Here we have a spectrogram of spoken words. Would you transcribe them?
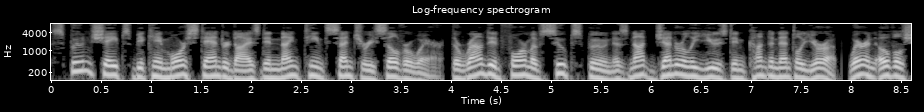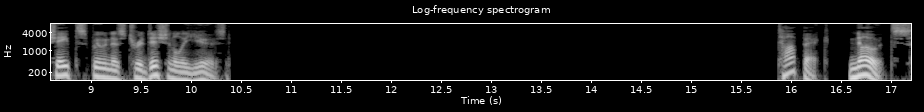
Spoon shapes became more standardized in 19th-century silverware. The rounded form of soup spoon is not generally used in continental Europe, where an oval-shaped spoon is traditionally used. Topic Notes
